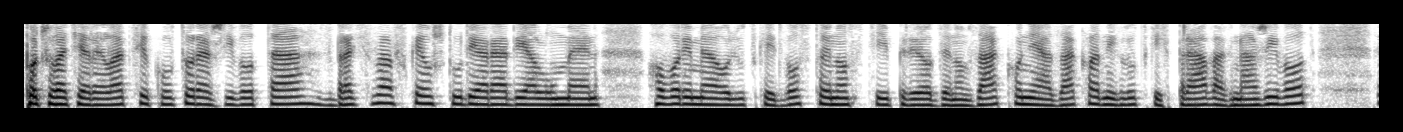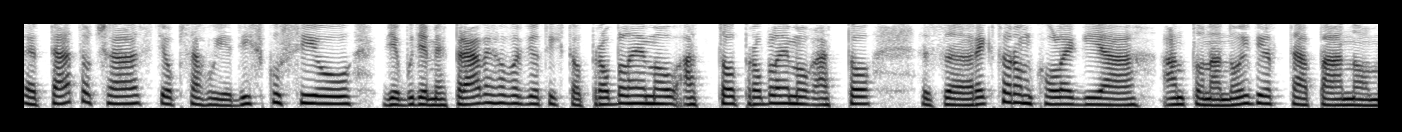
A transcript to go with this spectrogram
Počúvate reláciu Kultúra života z Bratislavského štúdia Rádia Lumen. Hovoríme o ľudskej dôstojnosti, prirodzenom zákone a základných ľudských právach na život. E, táto časť obsahuje diskusiu, kde budeme práve hovoriť o týchto problémov a to problémoch a to s rektorom kolegia Antona Neuwirta, pánom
